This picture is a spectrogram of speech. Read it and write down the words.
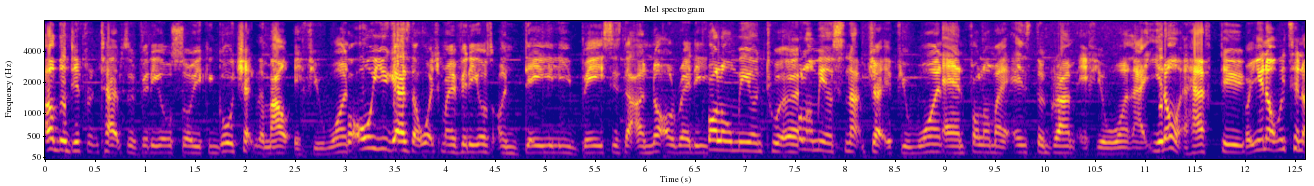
other different types of videos so you can go check them out if you want. For all you guys that watch my videos on daily basis that are not already follow me on twitter follow me on snapchat if you want and follow my instagram if you want. Like, you don't have to but you know it's an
